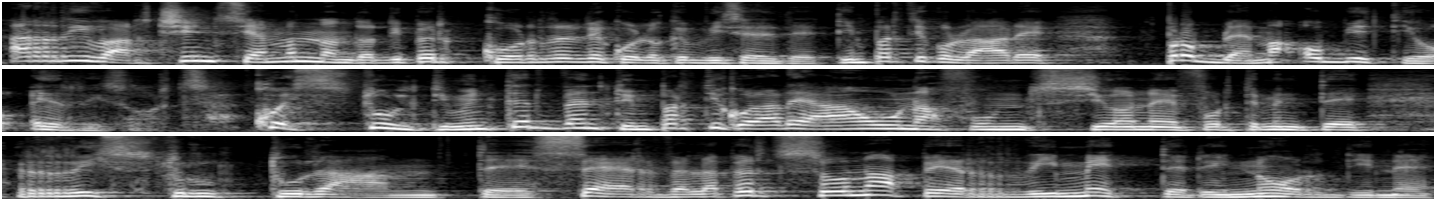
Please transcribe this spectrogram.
arrivarci insieme andando a ripercorrere quello che vi siete detti, in particolare problema, obiettivo e risorse. Quest'ultimo intervento in particolare ha una funzione fortemente ristrutturante, serve alla persona per rimettere in ordine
